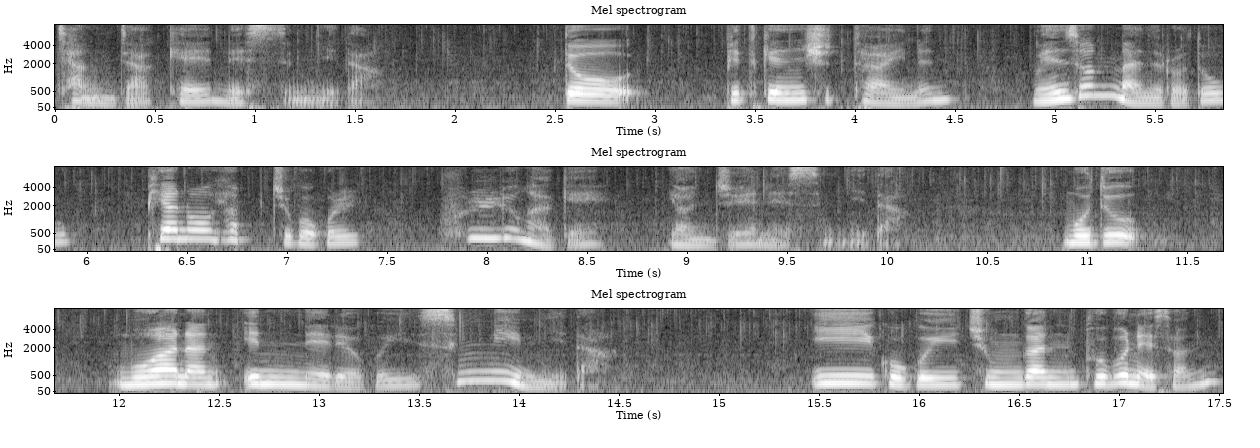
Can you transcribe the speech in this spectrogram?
창작해 냈습니다. 또 비트겐슈타인은 왼손만으로도 피아노 협주곡을 훌륭하게 연주해 냈습니다. 모두 무한한 인내력의 승리입니다. 이 곡의 중간 부분에선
